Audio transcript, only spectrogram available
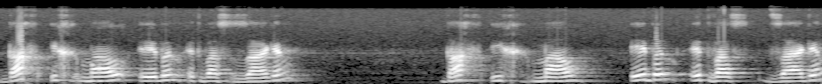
darf ich mal eben etwas sagen? Darf ich mal eben etwas sagen?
